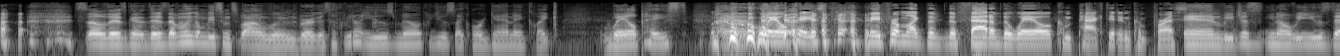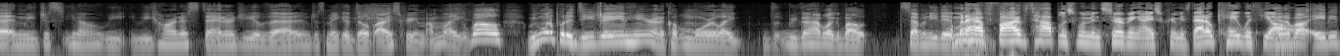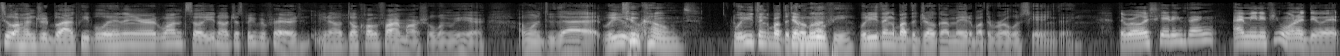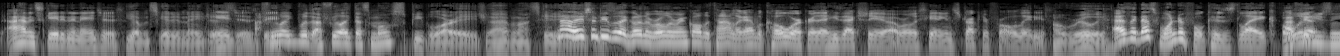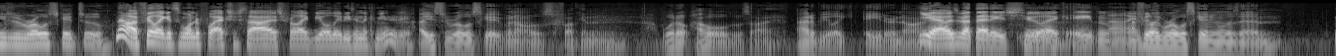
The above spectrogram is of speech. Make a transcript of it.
so there's gonna there's definitely gonna be some spot in Williamsburg. It's like we don't use milk. We use like organic like whale paste. Whale paste made from like the, the fat of the whale compacted and compressed. and we just you know we use that and we just you know we we harness the energy of that and just make a dope ice cream i'm like well we want to put a dj in here and a couple more like th- we're gonna have like about 70 to I'm gonna have five topless women serving ice cream. Is that okay with y'all? and about 80 to 100 black people in here at once so you know just be prepared you know don't call the fire marshal when we're here i want to do that you, Two cones. what do you think about the, The joke I- movie. what do you think about the joke i made about the roller skating thing The roller skating thing. I mean, if you want to do it, I haven't skated in ages. you haven't skated in ages Ages, i feel like but i feel like that's most people our age i have not skated No, there's some people that go to the roller rink all the time. Like I have a coworker that he's actually a roller skating instructor for old ladies. oh really I was like, that's wonderful because like I old feel, ladies need to roller skate too no, I feel like it's a wonderful exercise for like the old ladies in the community. I used to roller skate when I was fucking what? How old was I? I had to be like eight or nine. Yeah, I was about that age too, Yeah. like eight and nine. I feel like roller skating was in.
